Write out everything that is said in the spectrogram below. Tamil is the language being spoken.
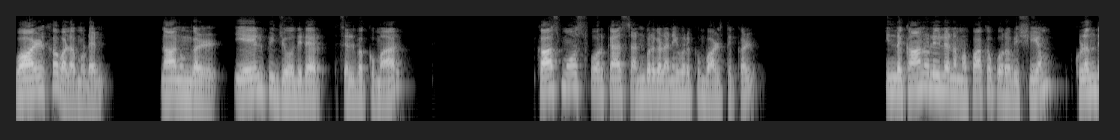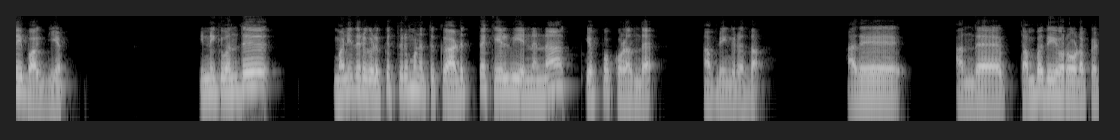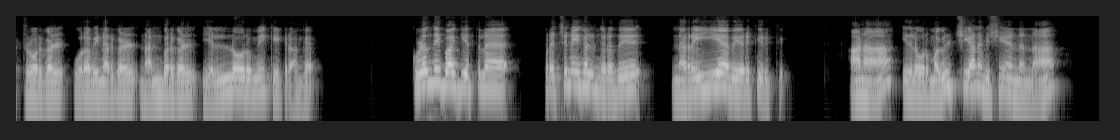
வாழ்க வளமுடன். நான் உங்கள் ஏஎல்பி ஜோதிடர் செல்வகுமார். காஸ்மோஸ் ஃபோர்காஸ்ட் அன்பர்கள் அனைவருக்கும் வாழ்த்துக்கள். இந்த காணொளியில் நம்ம பார்க்க போகிற விஷயம் குழந்தை பாக்கியம். இன்னைக்கு வந்து மனிதர்களுக்கு திருமணத்துக்கு அடுத்த கேள்வி என்னென்னா எப்போ குழந்த? அப்படிங்கிறது தான். அது அந்த தம்பதியரோட பெற்றோர்கள் உறவினர்கள் நண்பர்கள் எல்லோருமே கேட்குறாங்க குழந்தை பாக்கியத்தில் பிரச்சனைகள்ங்கிறது நிறைய பேருக்கு இருக்குது ஆனால் இதில் ஒரு மகிழ்ச்சியான விஷயம் என்னென்னா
